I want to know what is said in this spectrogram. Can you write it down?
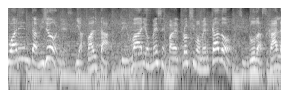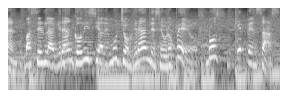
40 millones. Y a falta de varios meses para el próximo mercado, sin dudas Haaland va a ser la gran codicia de muchos grandes europeos. ¿Vos qué pensás?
